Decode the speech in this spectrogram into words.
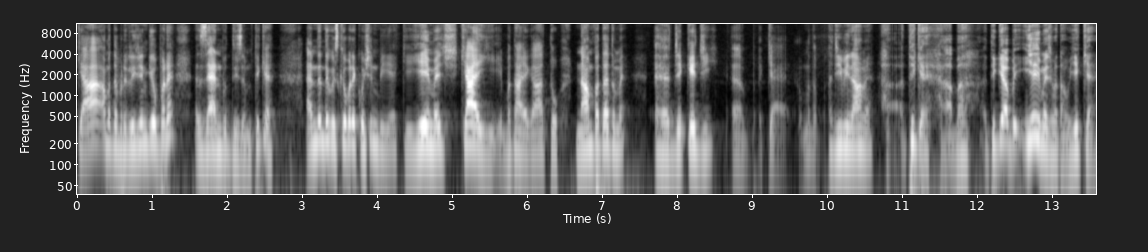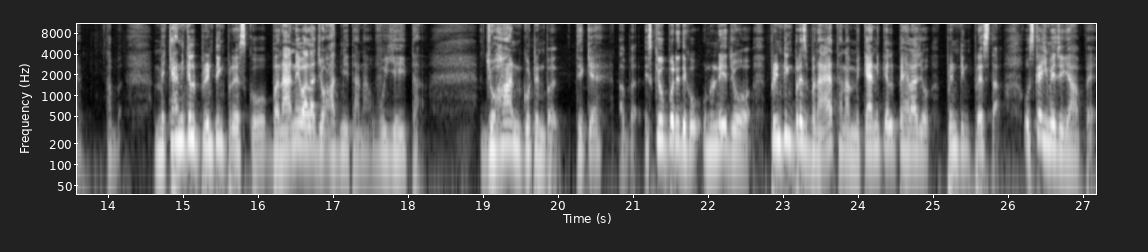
क्या मतलब रिलीजन के ऊपर है? जैन बुद्धिज़्म ठीक है? एंड देन देखो इसके ऊपर एक क्वेश्चन भी है कि ये इमेज क्या है ये? बताएगा तो नाम पता है तुम्हें? जेके जी क्या है? मतलब अजीब ही नाम है। हाँ, ठीक है अब ठीक है अब ये इमेज बताओ ये क्या है? अब मैकेनिकल प्रिंटिंग प्रेस को बनाने वाला जो आदमी था ना वो यही था। जोहान गुटनबर्ग ठीक है? अब इसके ऊपर ही देखो उन्होंने जो प्रिंटिंग प्रेस बनाया था ना मैकेनिकल पहला जो प्रिंटिंग प्रेस था उसका इमेज है यहाँ पे।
